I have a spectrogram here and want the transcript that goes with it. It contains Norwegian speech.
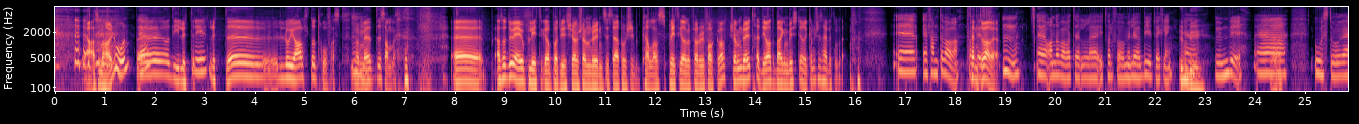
ja, altså, vi har jo noen, det, og de lytter, de. Lytter lojalt og trofast, Så Mm. er det samme. Eh, altså, du er jo politiker på et vis selv, selv om du insisterer på å ikke kalles politiker før du er folkevalgt. Selv om du er jo tredje år til Bergen bystyre, kan du ikke si litt om det? uh, eh, femtevare, faktisk. Femtevare? Mm. Uh, og andre varer til eh, utvalg for miljø og byutvikling. Umby. Eh, Umby. Eh, Ja. O store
